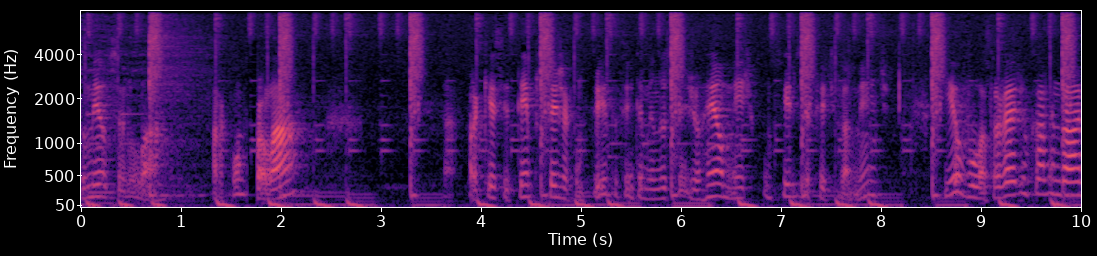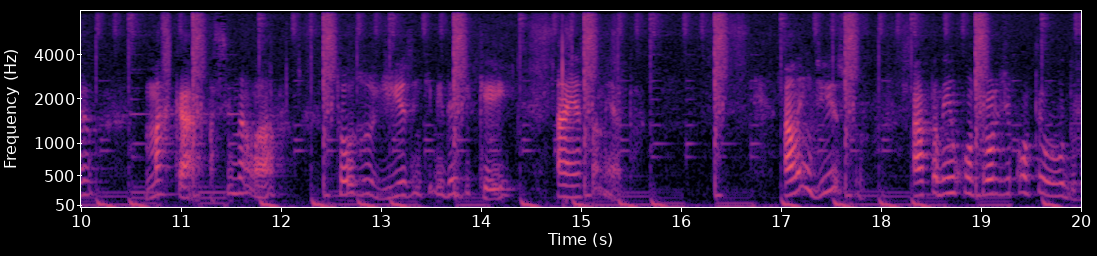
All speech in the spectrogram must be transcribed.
do meu celular para controlar, para que esse tempo seja cumprido, 30 minutos sejam realmente cumpridos efetivamente. E eu vou, através de um calendário, marcar, assinalar todos os dias em que me dediquei a essa meta. Além disso, há também o controle de conteúdo.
